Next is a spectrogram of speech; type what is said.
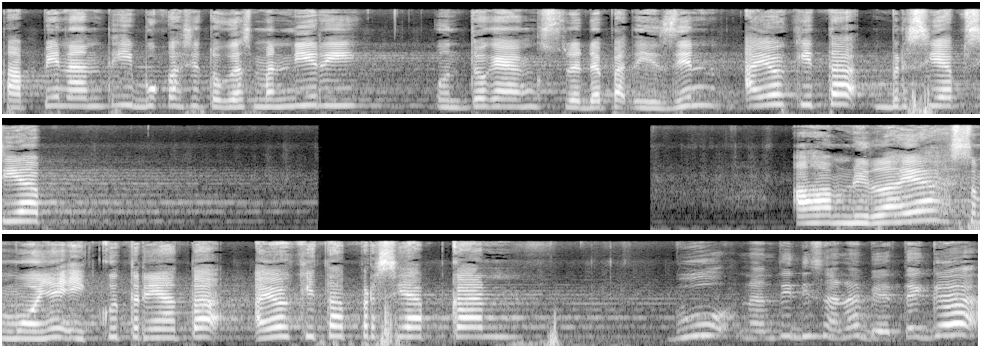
Tapi nanti ibu kasih tugas mandiri. Untuk yang sudah dapat izin, ayo kita bersiap-siap. Alhamdulillah ya, semuanya ikut ternyata. Ayo kita persiapkan. Bu, nanti di sana bete gak?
